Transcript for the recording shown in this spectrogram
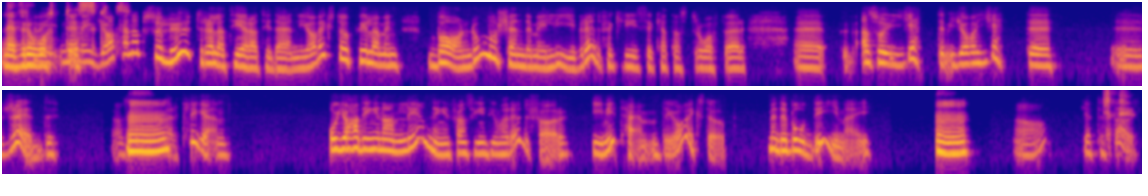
Neurotisk. Nej, men jag kan absolut relatera till den. Jag växte upp hela min barndom och kände mig livrädd för kriser, katastrofer. Eh, alltså jätte, jag var jätterädd. Eh, alltså, mm. Verkligen. Och jag hade ingen anledning, det fanns ingenting att vara rädd för i mitt hem där jag växte upp. Men det bodde i mig. Mm. Ja jättestarkt.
